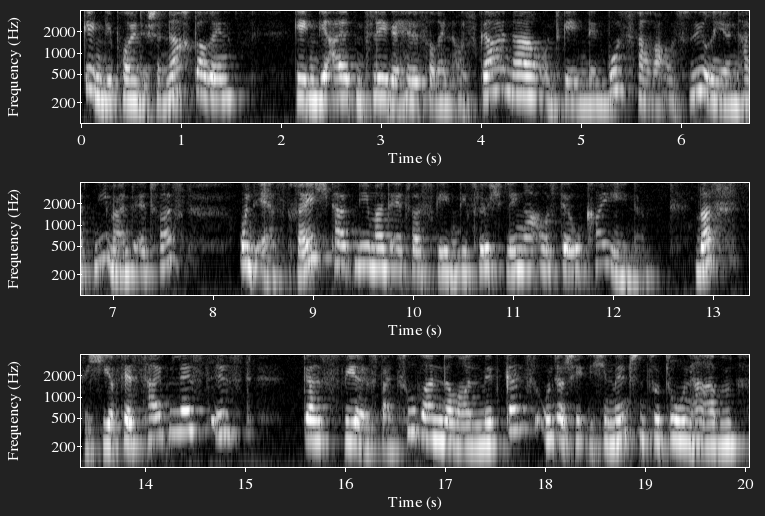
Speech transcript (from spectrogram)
gegen die polnische Nachbarin, gegen die alten Pflegehelferin aus Ghana und gegen den Busfahrer aus Syrien hat niemand etwas und erst recht hat niemand etwas gegen die Flüchtlinge aus der Ukraine. Was sich hier festhalten lässt, ist, dass wir es bei Zuwanderern mit ganz unterschiedlichen Menschen zu tun haben,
